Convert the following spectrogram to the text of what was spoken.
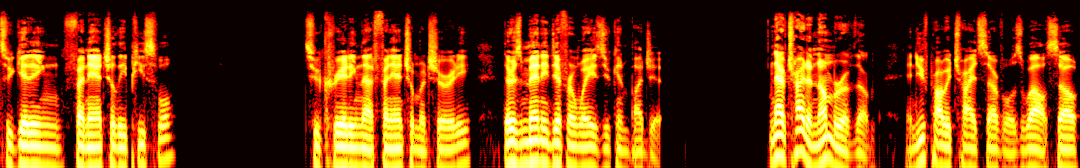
to getting financially peaceful to creating that financial maturity, there's many different ways you can budget. And I've tried a number of them, and you've probably tried several as well. So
